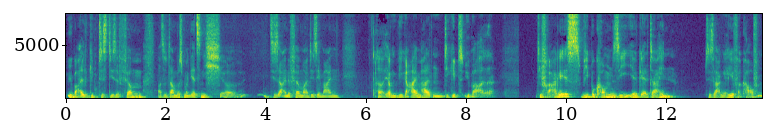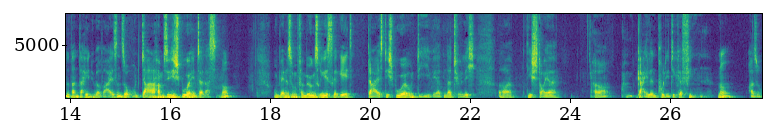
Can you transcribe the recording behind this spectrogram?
überall gibt es diese Firmen. Also da muss man jetzt nicht äh, diese eine Firma, die Sie meinen, irgendwie geheim halten, die gibt es überall. Die Frage ist, wie bekommen Sie Ihr Geld dahin? Sie sagen ja hier verkaufen und dann dahin überweisen. So, und da haben Sie die Spur hinterlassen. Ne? Und wenn es um Vermögensregister geht, da ist die Spur und die werden natürlich äh, die steuergeilen äh, Politiker finden. Ne? Also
